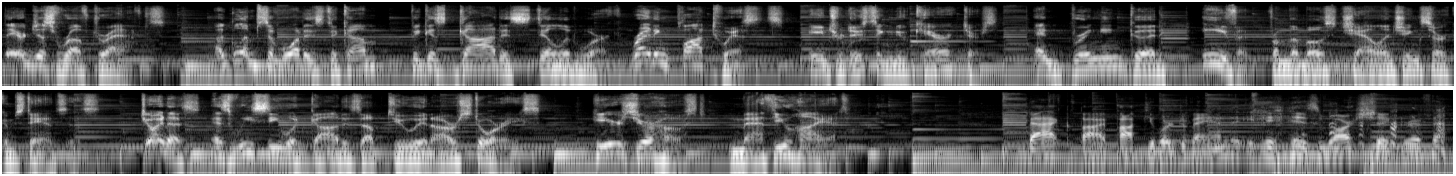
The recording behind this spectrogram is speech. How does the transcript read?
They are just rough drafts, a glimpse of what is to come because God is still at work, writing plot twists, introducing new characters, and bringing good even from the most challenging circumstances. Join us as we see what God is up to in our stories. Here's your host, Matthew Hyatt. Back by popular demand is Marsha Griffin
